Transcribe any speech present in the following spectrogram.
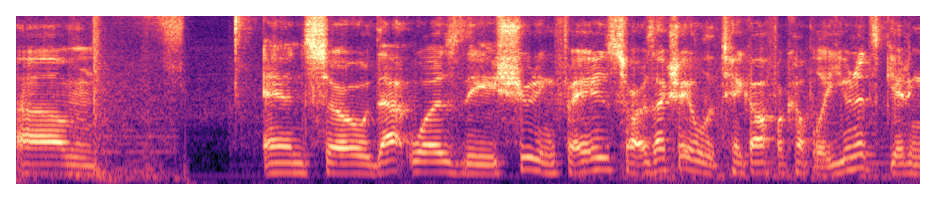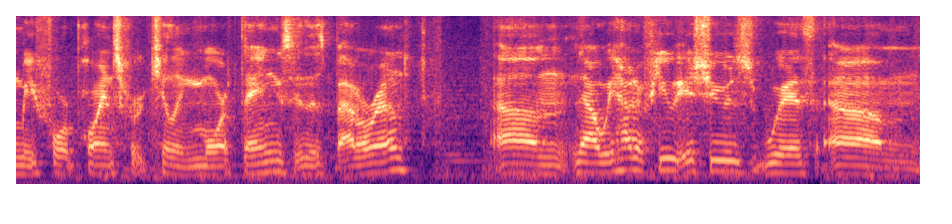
Um, and so that was the shooting phase. So I was actually able to take off a couple of units, getting me four points for killing more things in this battle round. Um, now we had a few issues with, um,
